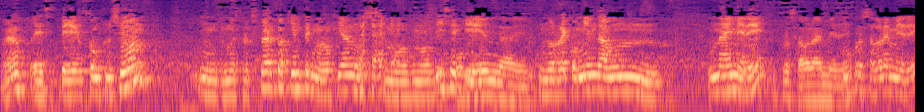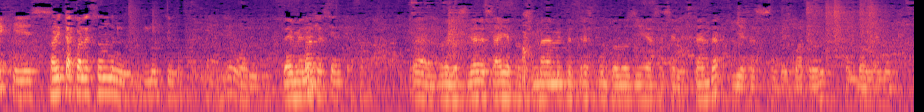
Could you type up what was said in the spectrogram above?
Bueno, este, conclusión, mm, nuestro experto aquí en tecnología nos, nos, nos dice que nos recomienda un una AMD. Un procesador AMD. Un procesador AMD que es... Ahorita, ¿cuáles son el, último? ¿De AMD? Más reciente. Las velocidades hay aproximadamente 3.2 GB es el estándar y es a 64 bits con doble núcleo.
